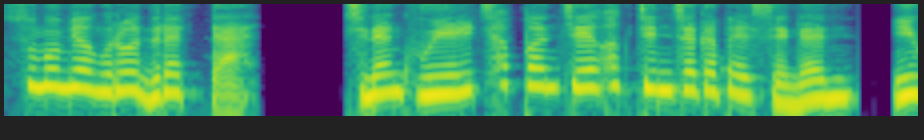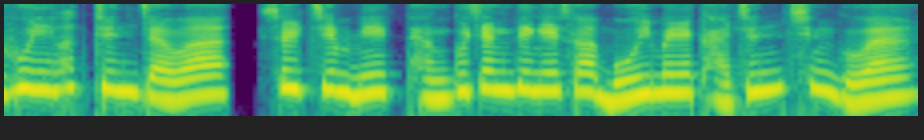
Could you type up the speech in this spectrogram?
20명으로 늘었다. 지난 9일 첫 번째 확진자가 발생한 이후의 확진자와 술집 및 당구장 등에서 모임을 가진 친구와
